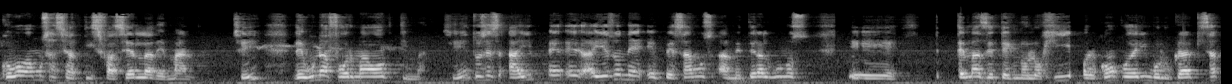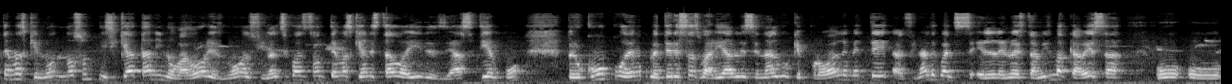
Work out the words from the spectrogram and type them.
¿cómo vamos a satisfacer la demanda? ¿Sí? De una forma óptima, ¿sí? Entonces ahí, eh, ahí es donde empezamos a meter algunos temas de tecnología o de cómo poder involucrar, quizá temas que no, no son ni siquiera tan innovadores, ¿no? Al final son temas que han estado ahí desde hace tiempo, pero cómo podemos meter esas variables en algo que probablemente al final de cuentas en, nuestra misma cabeza o,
